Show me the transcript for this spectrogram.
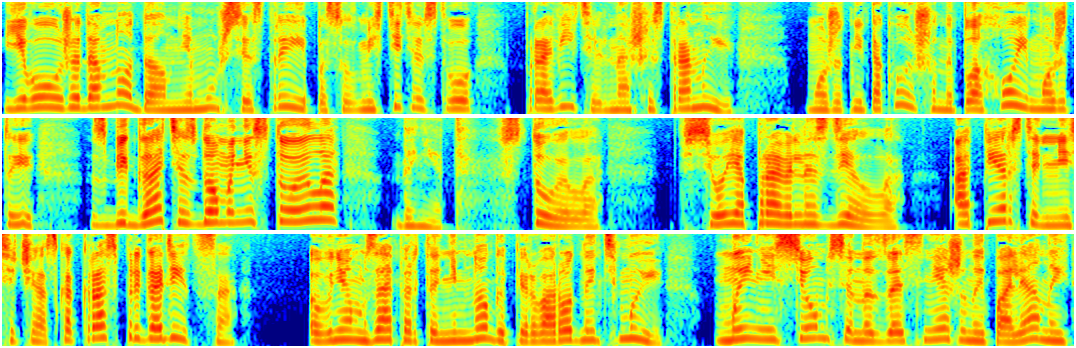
Его уже давно дал мне муж сестры и по совместительству правитель нашей страны. Может, не такой уж он и плохой, может, и сбегать из дома не стоило? Да нет, стоило. Все я правильно сделала. А перстень мне сейчас как раз пригодится. В нем заперто немного первородной тьмы — мы несемся над заснеженной поляной,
